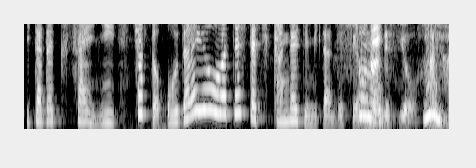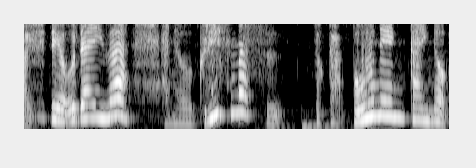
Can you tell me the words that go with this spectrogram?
いただく際にちょっとお題を私たち考えてみたんですよね。そうなんですよ。うんはいはい。でお題はあのクリスマスとか忘年会の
